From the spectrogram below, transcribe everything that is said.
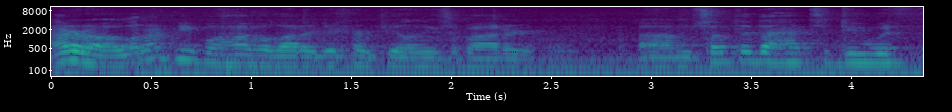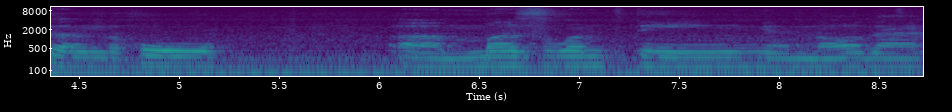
I don't know. A lot of people have a lot of different feelings about her. Um, something that had to do with um, the whole um, Muslim thing and all that.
